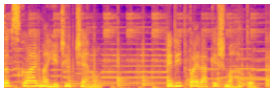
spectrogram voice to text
Subscribe my YouTube channel. Edit by Rakesh Mahato.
